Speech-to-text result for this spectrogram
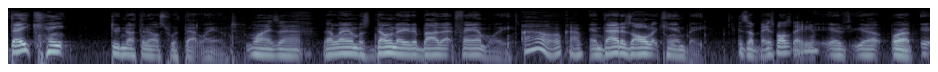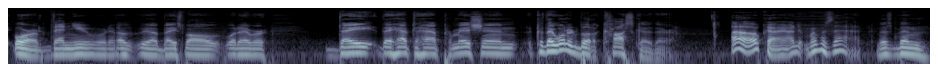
They can't do nothing else with that land. Why is that? That land was donated by that family, Oh, okay. and that is all it can be. Is a baseball stadium Is yeah, or a it- or a venue or whatever? uh, yeah, baseball, whatever. They they have to have permission because they wanted to build a Costco there. oh, okay. I when was that? There's been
